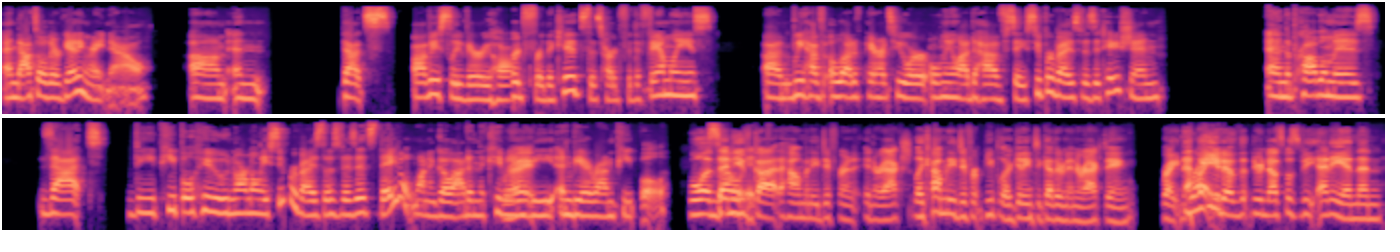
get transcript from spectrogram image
and that's all they're getting right now. Um, and that's obviously very hard for the kids. That's hard for the families. Um, we have a lot of parents who are only allowed to have, say, supervised visitation. And the problem is that the people who normally supervise those visits, they don't want to go out in the community right. and be around people. Well, and so then you've it, got how many different interaction, like how many different people are getting together and interacting right now. Right. You know, you're not supposed to be any, and then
